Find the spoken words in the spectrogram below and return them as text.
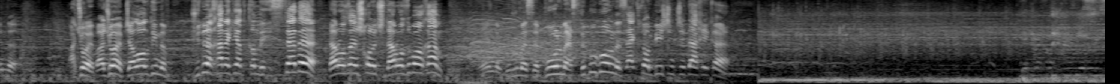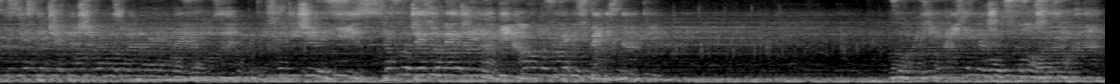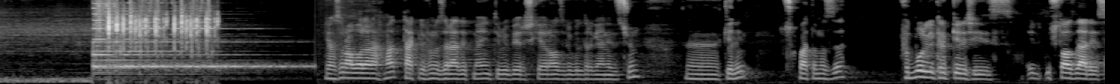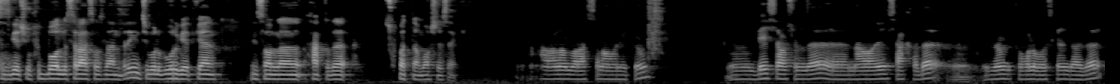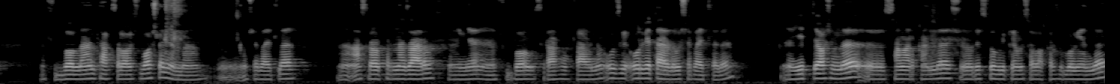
endi ajoyib ajoyib jaloliddinov juda harakat qildi istadi darvozani ishg'ol etishni darvozabon ham endi urmasa bo'lmasdi bu golni 85 daqiqa jasur avvalo rahmat taklifimizni rad etmay intervyu berishga rozilik bildirganingiz uchun e, keling suhbatimizni futbolga kirib kelishingiz ilk ustozlaringiz sizga shu futbolni sir asoslarini birinchi bo'lib o'rgatgan insonlar haqida suhbatdan boshlasak. Avvalambor assalomu alaykum. E, besh yoshimda e, navoiy shahrida o'zim tug'ilib o'sgan joyda futboldan tahsil olishni boshlaganman. O'sha paytlar asror pirnazarov menga e, futbol sir asoslarini o'rgatardi o'sha paytlarda. E, yetti yoshimda e, samarqandda shu respublika musobaqasi bo'lganda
